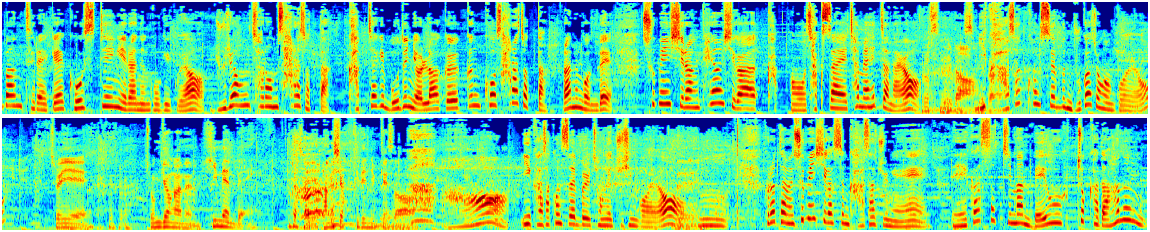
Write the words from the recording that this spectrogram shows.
일번 트랙의 고스팅이라는 곡이고요. 유령처럼 사라졌다. 갑자기 모든 연락을 끊고 사라졌다. 라는 건데, 수빈 씨랑 태연 씨가 가- 어, 작사에 참여했잖아요. 그렇습니다. 네. 이 가사 컨셉은 누가 정한 거예요? 저희의 존경하는 히맨뱅. 저희 방시혁 PD님께서 아, 이 가사 컨셉을 정해 주신 거예요? 네. 음, 그렇다면 수빈 씨가 쓴 가사 중에 내가 썼지만 매우 흡족하다 하는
